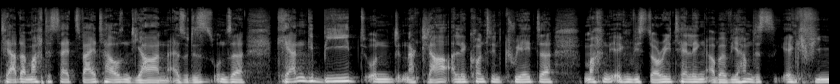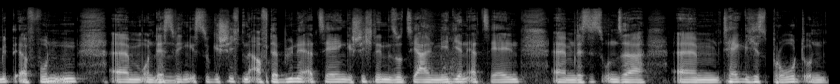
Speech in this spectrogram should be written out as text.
Theater macht es seit 2000 Jahren. Also das ist unser Kerngebiet und na klar, alle Content Creator machen irgendwie Storytelling, aber wir haben das irgendwie mit erfunden. Ähm, und deswegen ist so Geschichten auf der Bühne erzählen, Geschichten in den sozialen Medien erzählen. Ähm, das ist unser ähm, tägliches Brot und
